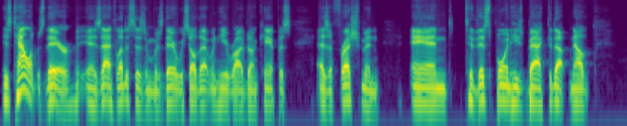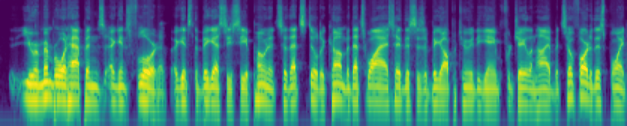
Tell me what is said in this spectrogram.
His talent was there, his athleticism was there. We saw that when he arrived on campus as a freshman. And to this point, he's backed it up. Now, you remember what happens against Florida, against the big SEC opponent. So that's still to come. But that's why I say this is a big opportunity game for Jalin Hyatt. But so far to this point,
